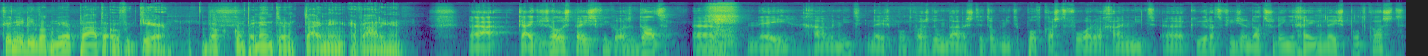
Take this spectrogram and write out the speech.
kunnen jullie wat meer praten over gear? Welke componenten, timing, ervaringen? Nou ja, kijk, zo specifiek als dat. ehm, nee, gaan we niet in deze podcast doen. Daar is dit ook niet de podcast voor. We gaan niet kuuradvies en dat soort dingen geven in deze podcast.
